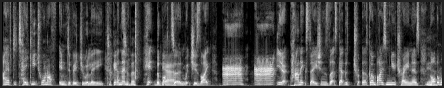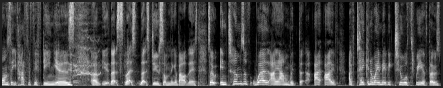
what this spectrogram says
I have to take each one off individually To get and then the- hit the Yeah. button, which is like, "Ah, ah," you know, panic stations. Let's get the tr- let's go and buy some new trainers, not the ones that you've had for fifteen years. um, you, let's let's let's do something about this. So in terms of where I am with, the, I, I've I've taken away maybe two or three of those.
